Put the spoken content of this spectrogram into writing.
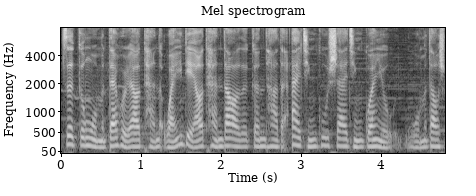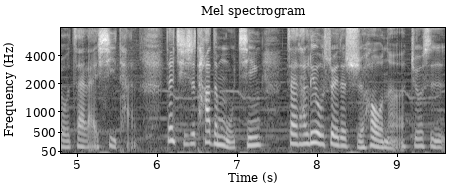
这跟我们待会儿要谈的晚一点要谈到的，跟他的爱情故事、爱情观有，我们到时候再来细谈。但其实他的母亲在他六岁的时候呢，就是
